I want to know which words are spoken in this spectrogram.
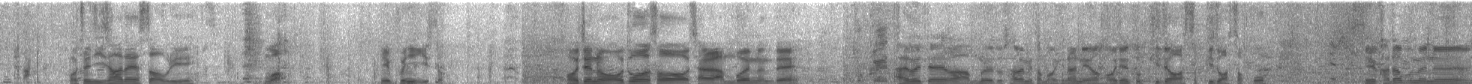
그러니까. 어쩐지 이상하다 했어 우리. 우와 여기 분위기 있어. 어제는 어두워서 잘 안 보였는데 밝을 때가 아무래도 사람이 더 많긴 하네요. 어제는 또 비도 왔어 비도 왔었고. 여기 가다 보면은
